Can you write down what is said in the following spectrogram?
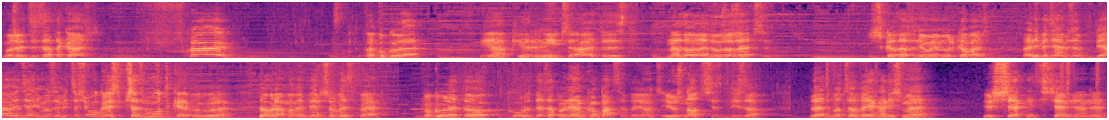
może coś zaatakować. Hej! A w ogóle... Ja pierniczę, ale to jest na dole dużo rzeczy. Szkoda, że nie umiem nurkować. Ale nie wiedziałem, że w biały dzień może mi coś ugryźć przez łódkę w ogóle. Dobra, mamy pierwszą wyspę. W ogóle to, kurde, zapomniałem kompasu wyjąć i już noc się zbliża. Ledwo co wyjechaliśmy, już się jak nic ściemnia, nie?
